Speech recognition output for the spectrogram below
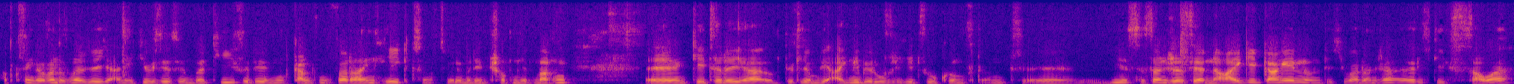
abgesehen davon, dass man natürlich eine gewisse Sympathie für den ganzen Verein hegt, sonst würde man den Job nicht machen, äh, geht es natürlich ja ein bisschen um die eigene berufliche Zukunft. Und äh, mir ist das dann schon sehr nahe gegangen und ich war dann schon richtig sauer.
